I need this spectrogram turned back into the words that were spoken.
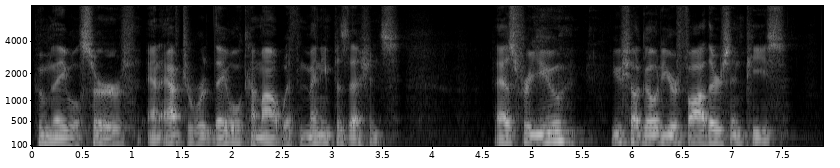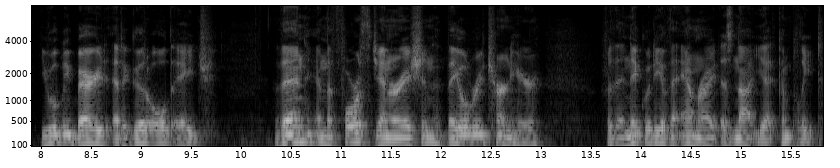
whom they will serve, and afterward they will come out with many possessions. As for you, you shall go to your fathers in peace. You will be buried at a good old age. Then, in the fourth generation, they will return here, for the iniquity of the Amorite is not yet complete.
